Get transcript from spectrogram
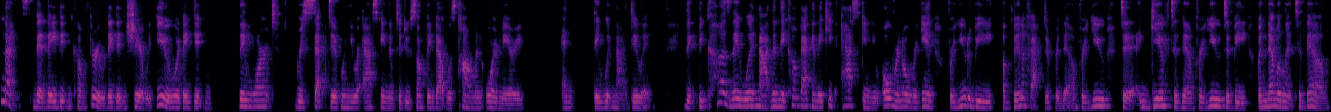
nice, that they didn't come through, they didn't share with you, or they didn't, they weren't receptive when you were asking them to do something that was common, ordinary, and they would not do it. The, because they would not, then they come back and they keep asking you over and over again for you to be a benefactor for them, for you to give to them, for you to be benevolent to them.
